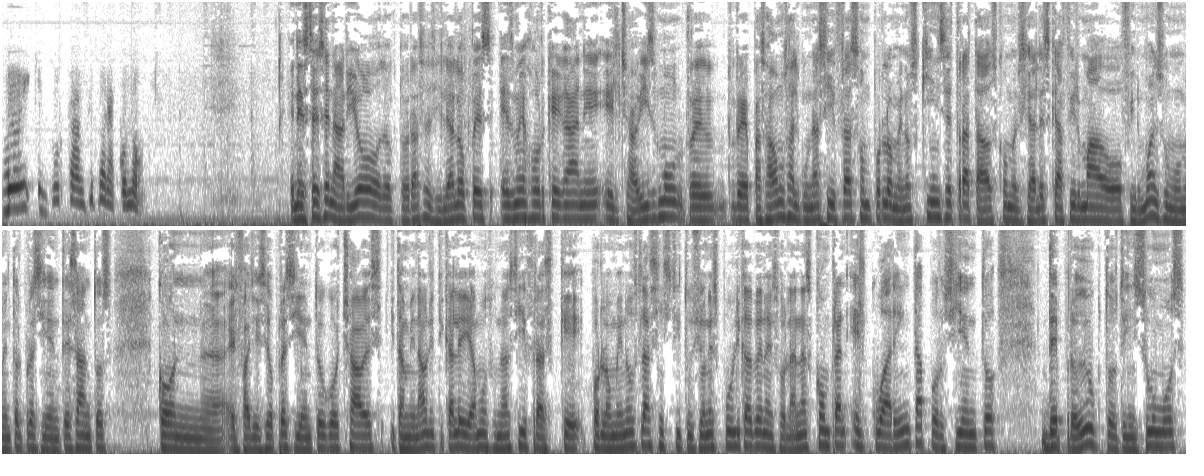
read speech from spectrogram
muy importante para Colombia. En este escenario, doctora Cecilia López, ¿es mejor que gane el chavismo? Re- repasábamos algunas cifras, son por lo menos 15 tratados comerciales que ha firmado o firmó en su momento el presidente Santos con eh, el fallecido presidente Hugo Chávez y también ahorita leíamos unas cifras que por lo menos las instituciones públicas venezolanas compran el 40% de productos, de insumos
